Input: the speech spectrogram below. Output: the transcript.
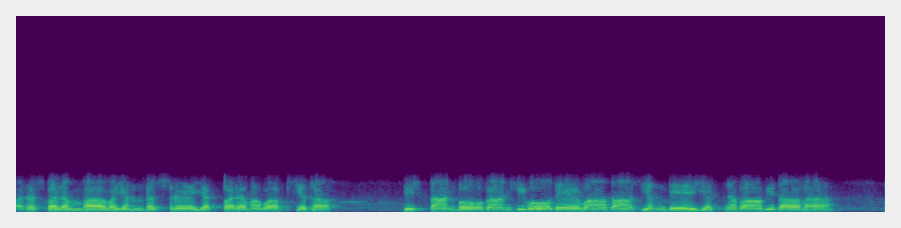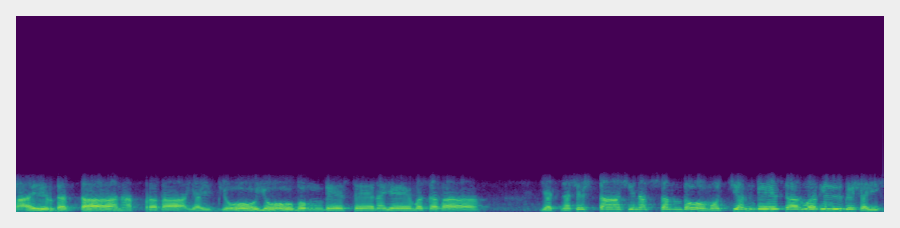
परस्परम् भावयन्तश्रेयः परमवाप्स्यथ इष्टान् भोगान् शिवो देवा दास्यन्ते यज्ञभाविताः तैर्दत्तानप्रदायैभ्यो यो भुङ्क्तेस्तेन एव सः यज्ञशिष्टाशिनः सन्तो मुच्यन्ते सर्वकिल्बिषैः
